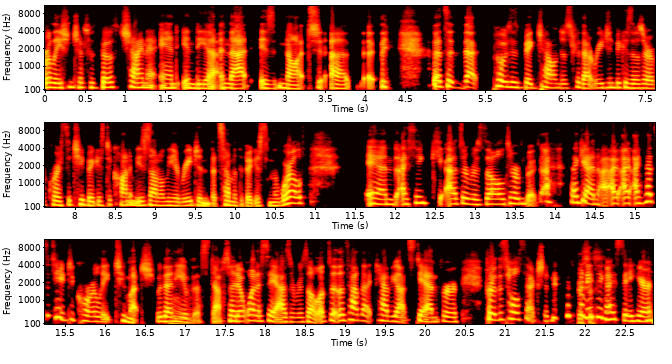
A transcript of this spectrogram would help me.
relationships with both China and India, and that is not uh, that's a, that poses big challenges for that region because those are, of course, the two biggest economies, not only a region but some of the biggest in the world. And I think as a result, or uh, again, I, I hesitate to correlate too much with any mm. of this stuff. So I don't want to say as a result. Let's let's have that caveat stand for for this whole section. anything I say here,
